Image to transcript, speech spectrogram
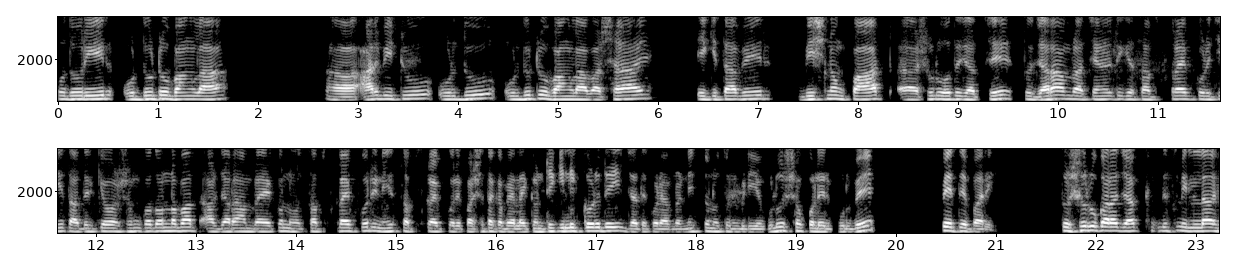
কুদুরির Urdu to Bangla Arabi to Urdu Urdu to Bangla ভাষায় এই কিতাবের বিশ নং পাঠ আহ, শুরু হতে যাচ্ছে তো যারা আমরা চ্যানেলটিকে সাবস্ক্রাইব করেছি তাদেরকে অসংখ্য ধন্যবাদ আর যারা আমরা এখনো সাবস্ক্রাইব করিনি সাবস্ক্রাইব করে পাশে থাকা বেল আইকনটি ক্লিক করে দেই যাতে করে আমরা নিত্য নতুন ভিডিওগুলো সকলের পূর্বে পেতে পারি তো শুরু করা যাক বিসমিল্লাহ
